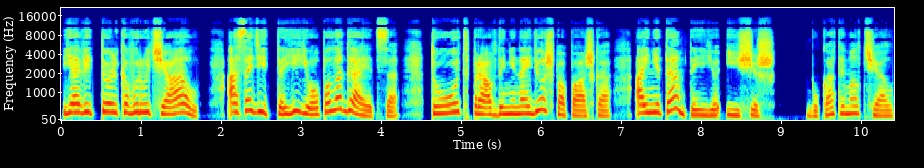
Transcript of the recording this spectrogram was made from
Я ведь только выручал, а садить-то ее полагается. Тут, правда, не найдешь, папашка, а и не там ты ее ищешь». Букатый молчал,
